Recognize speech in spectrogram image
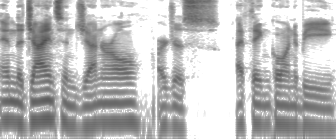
and the Giants in general are just, I think, going to be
